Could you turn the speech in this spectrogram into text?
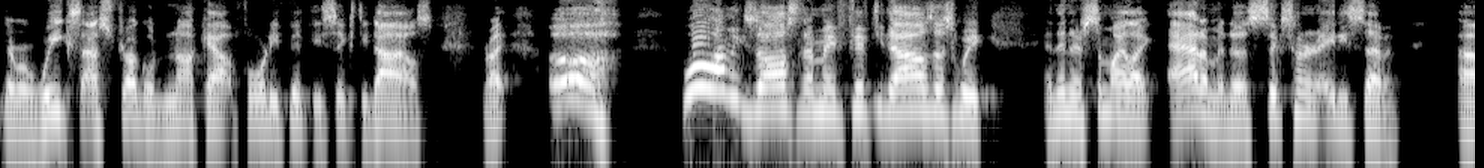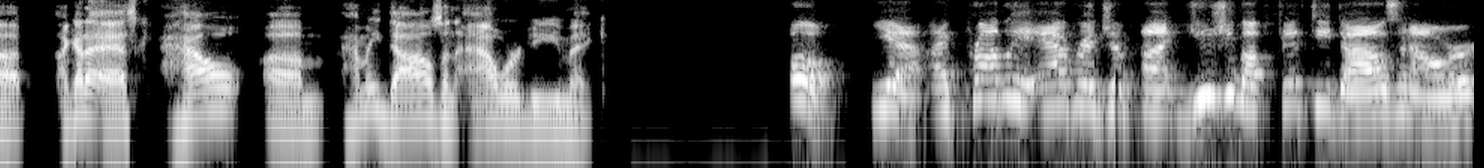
there were weeks I struggled to knock out 40, 50, 60 dials, right? Oh, whoa, I'm exhausted. I made 50 dials this week. And then there's somebody like Adam that does 687. Uh, I got to ask, how um, how many dials an hour do you make? Oh, yeah, I probably average uh, usually about 50 dials an hour,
